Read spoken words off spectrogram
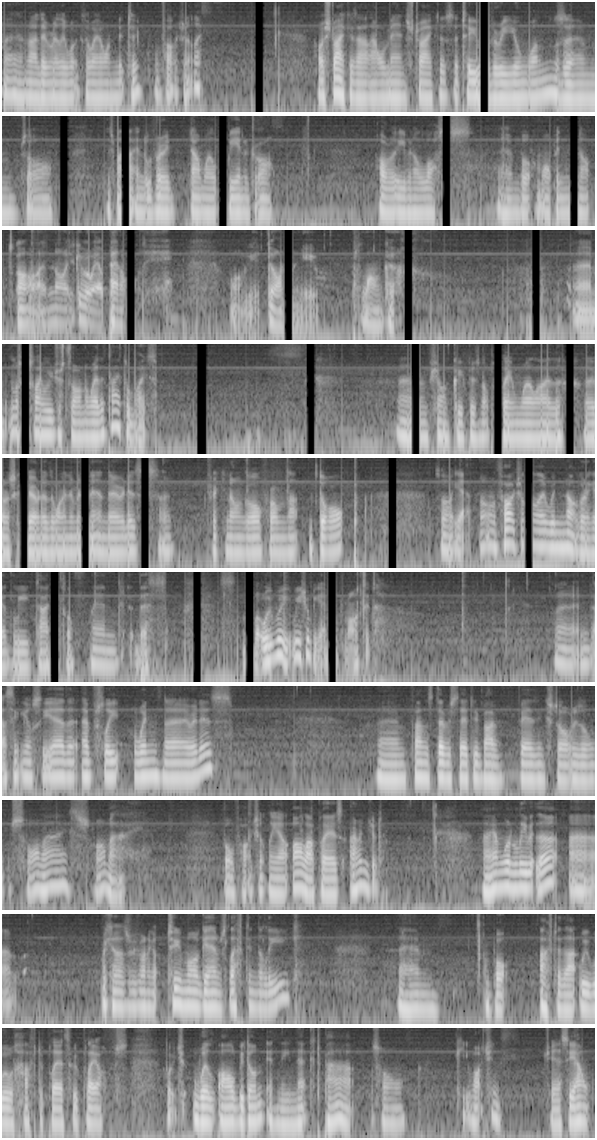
And that didn't really work the way I wanted it to, unfortunately. Our strikers aren't our main strikers, they're two very young ones, um, so this might end up very damn well being a draw. Or even a loss, um, but I'm hoping not. Oh no, he's given away a penalty. What have you done, you plonker? Um, it looks like we've just thrown away the title, boys. Um, Sean Cooper's not playing well either. They're going to score another one in a minute, and there it is. A freaking on goal from that dope. So yeah, unfortunately we're not going to get the league title in this, but we we, we should be getting promoted. And I think you'll see here that Ebbsfleet win. There it is. Um, fans devastated by Basingstoke results. So am I. So am I but unfortunately all our players are injured. I am going to leave it there um, because we've only got two more games left in the league. Um, but after that we will have to play through playoffs which will all be done in the next part so keep watching. JC out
